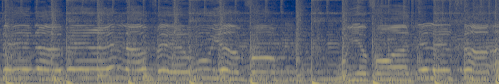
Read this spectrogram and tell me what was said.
תדבר אליו והוא יבוא. הוא יבוא עד אליך.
